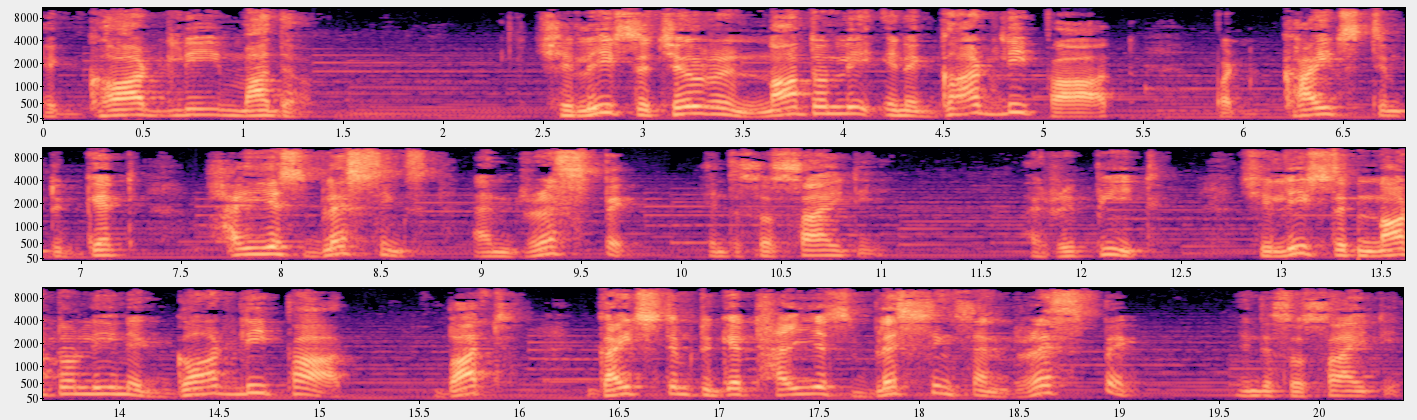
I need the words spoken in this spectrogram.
a godly mother. She leads the children not only in a godly path but guides them to get highest blessings and respect in the society. I repeat, she leads them not only in a godly path but guides them to get highest blessings and respect in the society.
